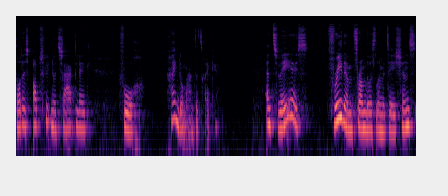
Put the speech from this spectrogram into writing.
Dat is absoluut noodzakelijk voor rijkdom aan te trekken. En twee is freedom from those limitations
